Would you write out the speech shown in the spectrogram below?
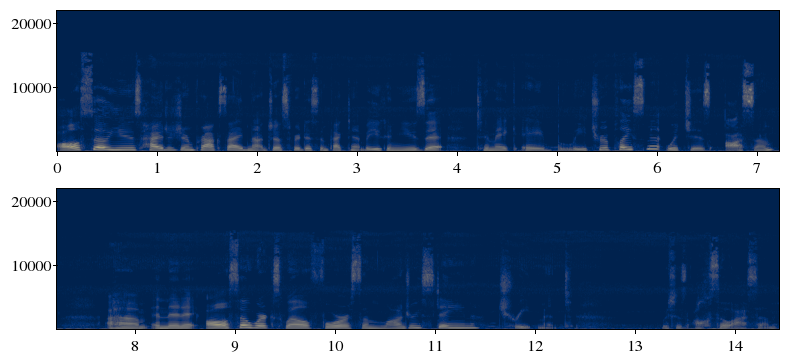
also use hydrogen peroxide not just for disinfectant, but you can use it to make a bleach replacement, which is awesome. Um, and then it also works well for some laundry stain treatment, which is also awesome.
